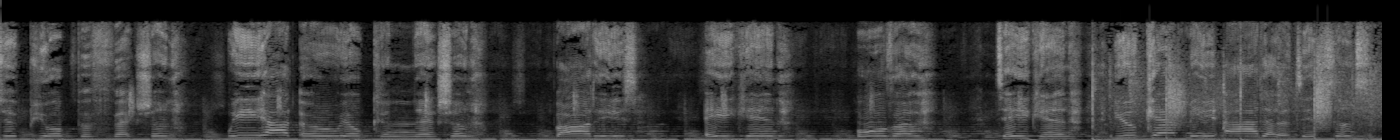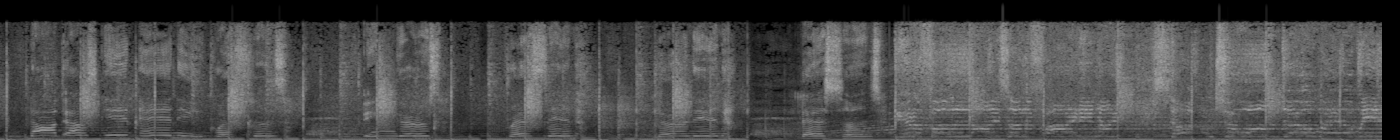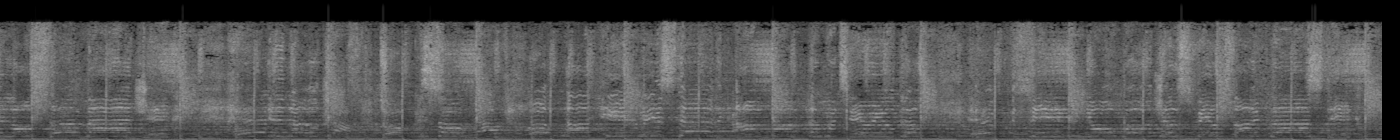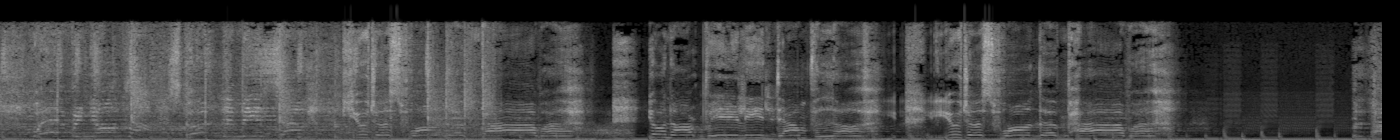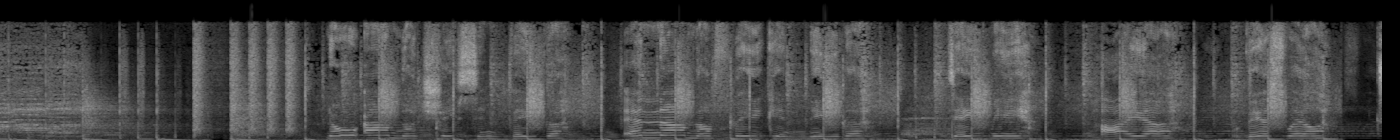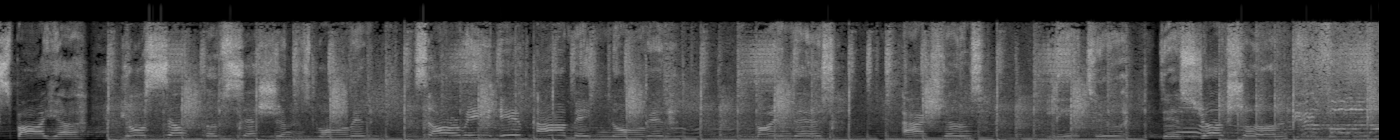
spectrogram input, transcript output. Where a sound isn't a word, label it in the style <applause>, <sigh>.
To pure perfection. We had a real connection. Bodies aching, overtaken. You kept me at a distance, not asking any questions. Fingers pressing, learning lessons. Beautiful lines on a Friday night. Starting to not faking either. Take me higher, or this will expire. Your self obsession's boring. Sorry if I'm ignoring. Mindless actions lead to destruction. Beautiful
